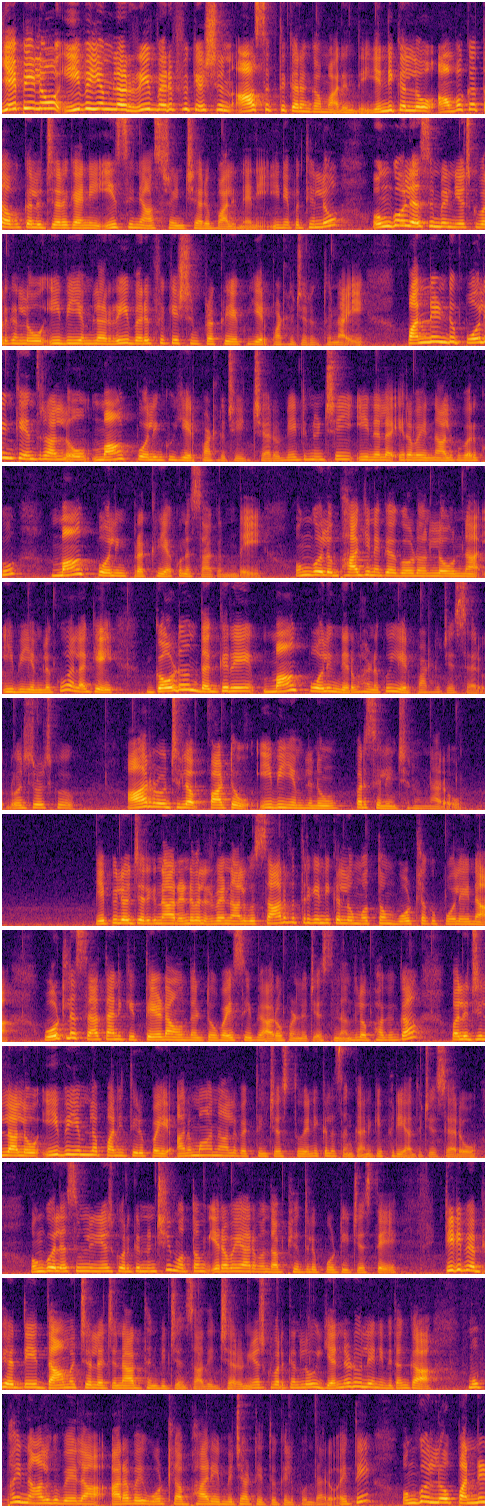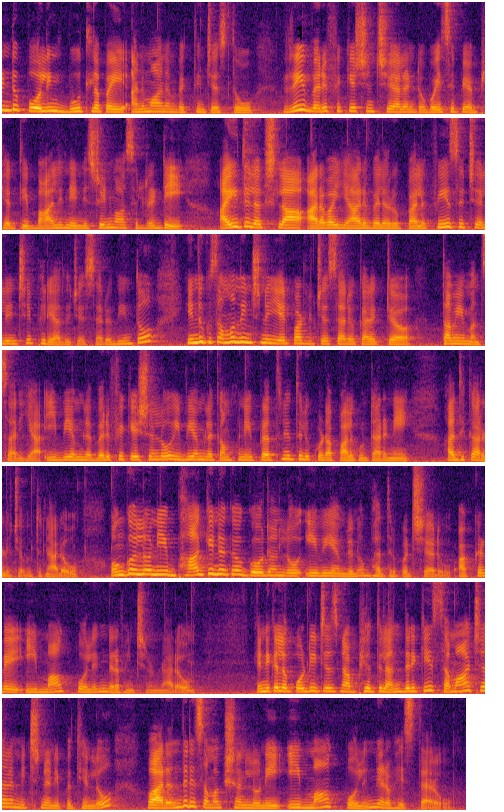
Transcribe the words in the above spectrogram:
ఏపీలో ఈవీఎంల రీవెరిఫికేషన్ ఆసక్తికరంగా మారింది. ఎన్నికల్లో అవకతవకలు జరగాయని ఈసీని ఆశ్రయించారు బాలినేని. ఈ నేపథ్యంలో ఒంగోలు అసెంబ్లీ నియోజకవర్గంలో ఈవీఎంల రీవెరిఫికేషన్ ప్రక్రియకు ఏర్పాట్లు జరుగుతున్నాయి. పన్నెండు పోలింగ్ కేంద్రాల్లో మాక్ పోలింగ్కు ఏర్పాట్లు చేయించారు. నేటి నుంచి ఈ నెల ఇరవై నాలుగు వరకు మాక్ పోలింగ్ ప్రక్రియ కొనసాగనుంది. ఒంగోలు భాగ్యనగర్ గోడౌన్లో ఉన్న ఈవీఎంలకు అలాగే గోడౌన్ దగ్గరే మాక్ పోలింగ్ నిర్వహణకు ఏర్పాట్లు చేశారు. రోజు రోజుకు ఆరు రోజుల పాటు ఈవీఎంలను పరిశీలించనున్నారు. ఏపీలో జరిగిన రెండు వేల ఇరవై నాలుగు సార్వత్రిక ఎన్నికల్లో మొత్తం ఓట్లకు పోలైన ఓట్ల శాతానికి తేడా ఉందంటూ వైసీపీ ఆరోపణలు చేసింది. అందులో భాగంగా పలు జిల్లాల్లో ఈవీఎంల పనితీరుపై అనుమానాలు వ్యక్తం చేస్తూ ఎన్నికల సంఘానికి ఫిర్యాదు చేశారు. ఒంగోలు అసెంబ్లీ నియోజకవర్గం నుంచి మొత్తం ఇరవై ఆరు మంది అభ్యర్థులు పోటీ చేస్తే టీడీపీ అభ్యర్థి దామచర్ల జనార్దన్ విజయం సాధించారు. నియోజకవర్గంలో ఎన్నడూ లేని విధంగా ముప్పై నాలుగు వేల అరవై ఓట్ల భారీ మెజార్టీతో గెలుపొందారు. అయితే ఒంగోలులో పన్నెండు పోలింగ్ బూత్లపై అనుమానం వ్యక్తం చేస్తూ రీవెరిఫికేషన్ చేయాలంటూ వైసీపీ అభ్యర్థి బాలినేని శ్రీనివాసులు రెడ్డి ఐదు లక్షల అరవై ఆరు వేల రూపాయల ఫీజు చెల్లించి ఫిర్యాదు చేశారు. దీంతో ఇందుకు సంబంధించిన ఏర్పాట్లు చేశారు కలెక్టర్ తమీమ్ అన్సారియా ఈవీఎంల వెరిఫికేషన్లో ఈవీఎంల కంపెనీ ప్రతినిధులు కూడా పాల్గొంటారని అధికారులు చెబుతున్నారు. ఒంగోలులోని భాగ్యనగర్ గోడౌన్లో ఈవీఎంలను భద్రపరిచారు. అక్కడే ఈ మాక్ పోలింగ్ నిర్వహించనున్నారు. ఎన్నికల్లో పోటీ చేసిన అభ్యర్థులందరికీ సమాచారం ఇచ్చిన నేపథ్యంలో వారందరి సమక్షంలోనే ఈ మాక్ పోలింగ్ నిర్వహిస్తారు.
